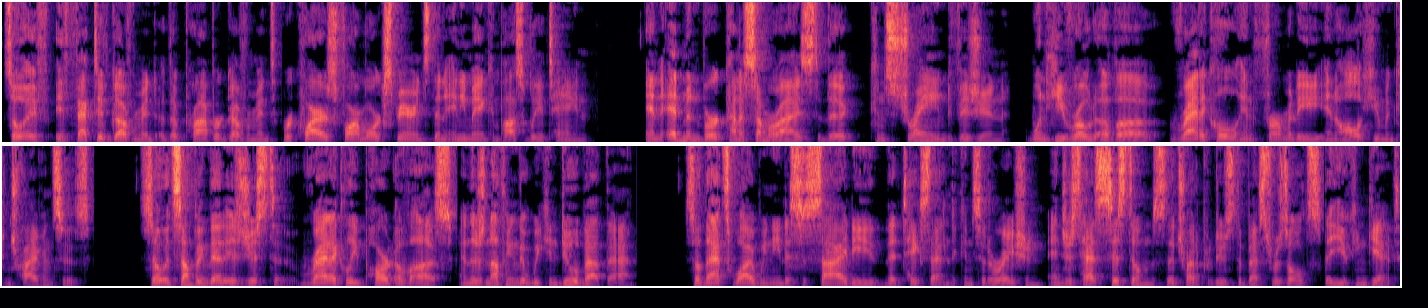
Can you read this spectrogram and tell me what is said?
So, if effective government, the proper government, requires far more experience than any man can possibly attain. And Edmund Burke kind of summarized the constrained vision when he wrote of a radical infirmity in all human contrivances. So it's something that is just radically part of us, and there's nothing that we can do about that. So that's why we need a society that takes that into consideration and just has systems that try to produce the best results that you can get,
